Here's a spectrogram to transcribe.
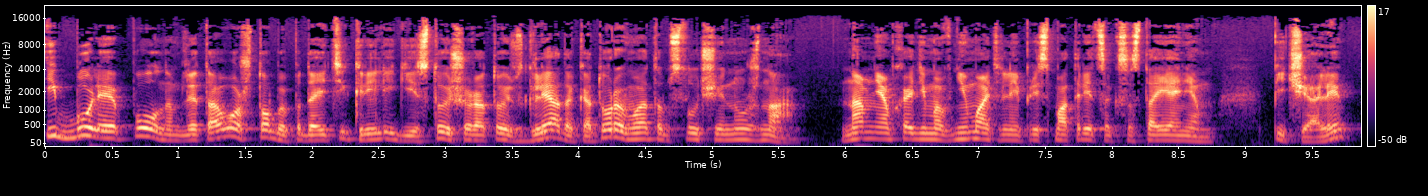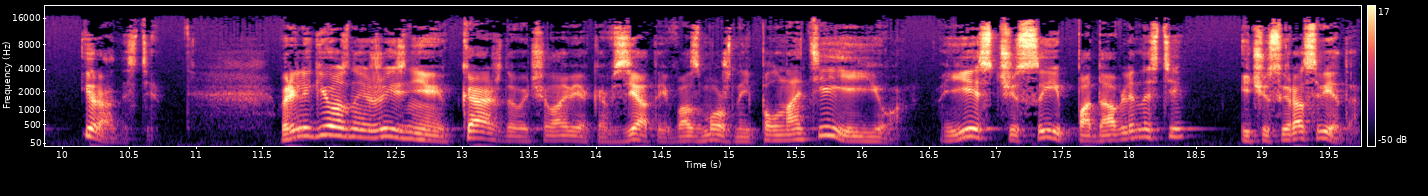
и более полным для того, чтобы подойти к религии с той широтой взгляда, которая в этом случае нужна. Нам необходимо внимательнее присмотреться к состояниям печали и радости. В религиозной жизни каждого человека, взятой возможной полноте ее, есть часы подавленности и часы рассвета.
